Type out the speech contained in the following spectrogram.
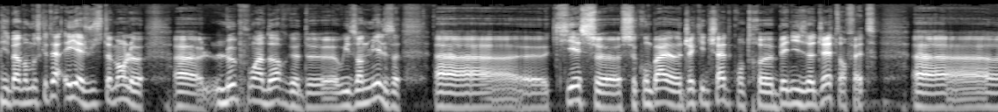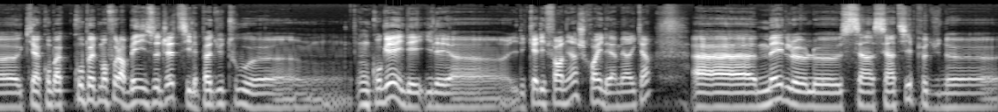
Il part dans Mousquetaire et il y a justement le, euh, le point d'orgue de Wills and Mills euh, qui est ce, ce combat euh, Jackie Chan contre Benny the Jet en fait. Qui est un combat complètement fou. Alors Benny the Jet il est pas du tout hongkongais. Il est, il, est, il est californien je crois. Il est américain. Mais le, le, c'est un, un type d'une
